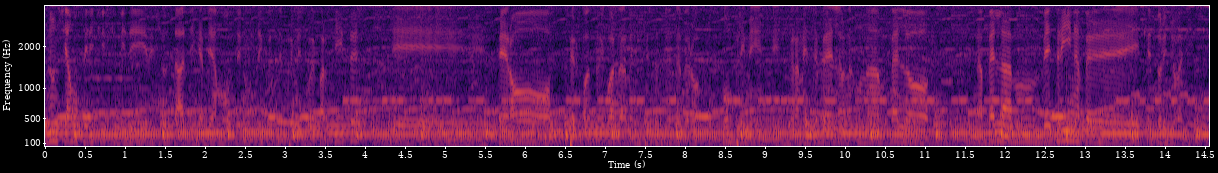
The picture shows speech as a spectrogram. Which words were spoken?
non siamo felicissimi dei risultati che abbiamo ottenuto in queste prime due partite, però per quanto riguarda la manifestazione davvero complimenti, veramente bella, una, una, bello, una bella mm, vetrina per i settori giovanili.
